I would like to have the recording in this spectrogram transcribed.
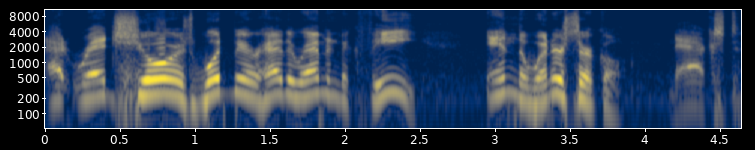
at Red Shores. Woodmere, Heather M, and McPhee in the winner's circle. Next.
